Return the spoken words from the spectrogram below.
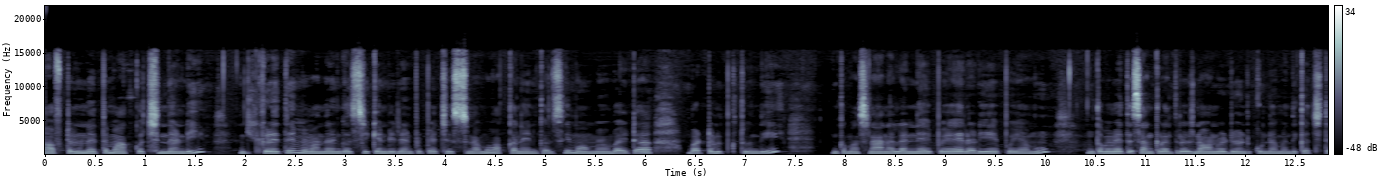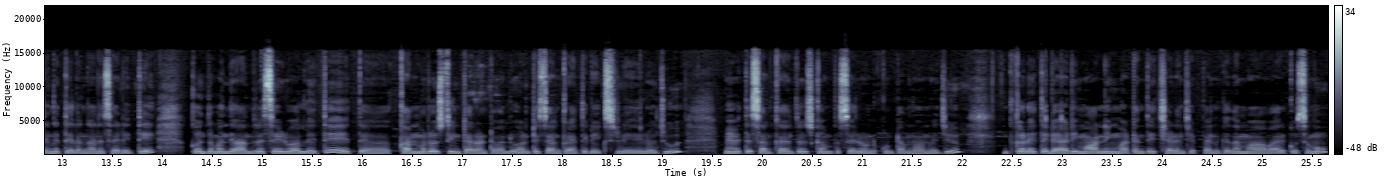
ఆఫ్టర్నూన్ అయితే మా అక్క వచ్చిందండి. ఇక్కడైతే మేము అందరం కలిసి చికెన్ బిర్యానీ ప్రిపేర్ చేస్తున్నాము. అక్క నేను కలిసి మా మమ్మీ బయట బట్టలు ఉతుకుతుంది. ఇంకా మా స్నానాలన్నీ అయిపోయాయి రెడీ అయిపోయాము. ఇంకా మేమైతే సంక్రాంతి రోజు నాన్ వెజ్ వండుకుంటామండి ఖచ్చితంగా తెలంగాణ సైడ్ అయితే. కొంతమంది ఆంధ్ర సైడ్ వాళ్ళు అయితే కనుమ రోజు తింటారంట వాళ్ళు. అంటే సంక్రాంతి నెక్స్ట్ డే రోజు. మేమైతే సంక్రాంతి రోజు కంపల్సరీ వండుకుంటాం నాన్ వెజ్. ఇక్కడైతే డాడీ మార్నింగ్ మటన్ తెచ్చాడని చెప్పాను కదా మా వారి కోసము.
